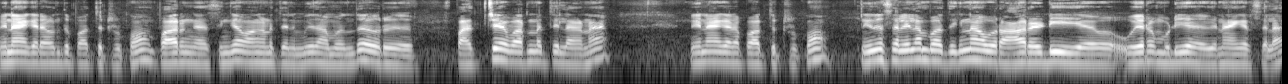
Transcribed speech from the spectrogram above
விநாயகரை வந்து பார்த்துட்ருக்கோம். பாருங்கள் சிங்க வாகனத்தின் மீது அமர்ந்த ஒரு பச்சை வர்ணத்திலான விநாயகரை பார்த்துட்ருக்கோம். இந்த சிலையெல்லாம் பார்த்திங்கன்னா ஒரு ஆறு அடி உயரமுடைய விநாயகர் சிலை.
